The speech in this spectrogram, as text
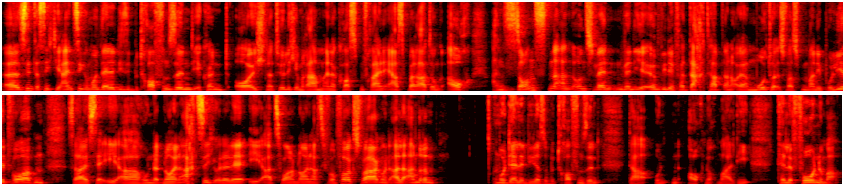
äh, sind das nicht die einzigen Modelle, die sie betroffen sind. Ihr könnt euch natürlich im Rahmen einer kostenfreien Erstberatung auch ansonsten an uns wenden, wenn ihr irgendwie den Verdacht habt, an eurem Motor ist was manipuliert worden, sei es der EA 189 oder der EA 289 von Volkswagen und alle anderen Modelle, die da so betroffen sind. Da unten auch nochmal die Telefonnummer.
